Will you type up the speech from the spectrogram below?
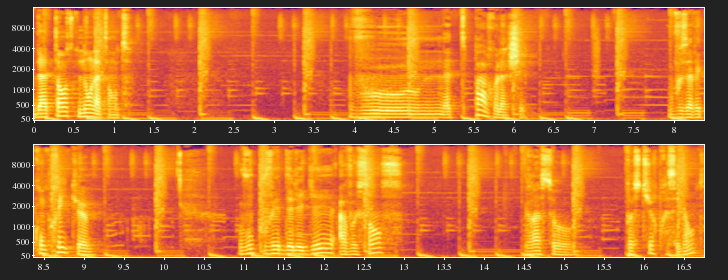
d'attente non latente. Vous n'êtes pas relâché. Vous avez compris que vous pouvez déléguer à vos sens, grâce aux postures précédentes,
